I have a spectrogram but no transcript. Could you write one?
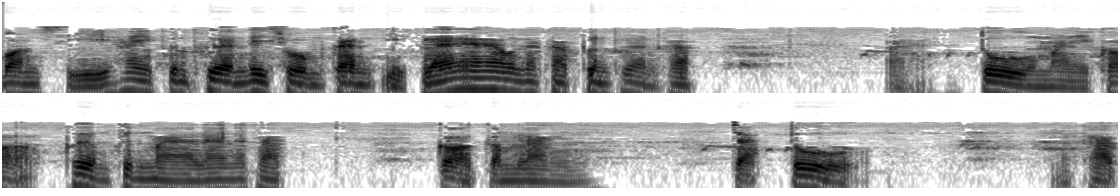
บอลสีให้เพื่อนๆ ได้ชมกันอีกแล้วนะครับ เพื่อนๆ ครับ ตู้ใหม่ก็เพิ่มขึ้นมาแล้วนะครับ ก็กำลัง จัดตู้นะครับ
